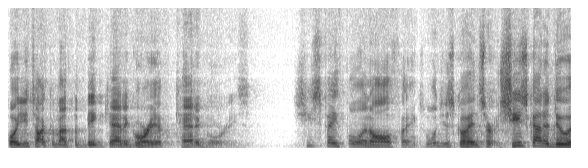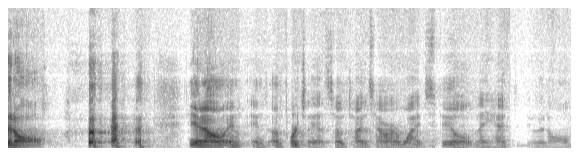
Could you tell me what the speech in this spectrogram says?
well, you talk about the big category of categories. She's faithful in all things. We'll just go ahead and. She's got to do it all. you know, and, and, unfortunately, that's sometimes how our wives feel. They have to it all.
